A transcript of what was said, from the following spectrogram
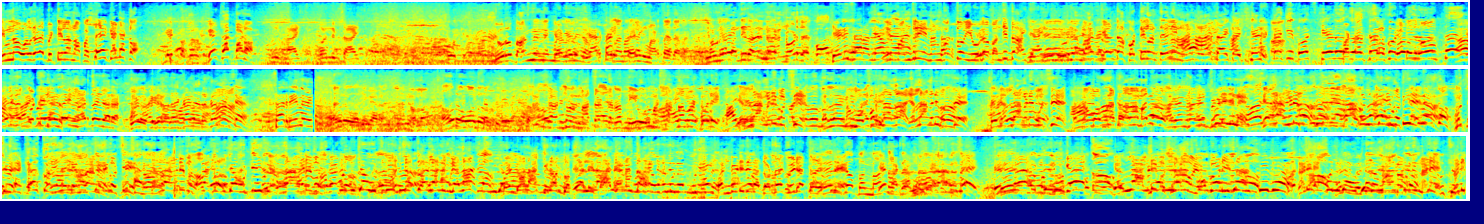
ನಿಮ್ನ ಒಳಗಡೆ ಬಿಟ್ಟಿಲ್ಲ ನಾ ಫಸ್ಟ್ ಗೇಟ್ ಹಾಕೋ. ಗೇಟ್ ಲಾಕ್ ಮಾಡೋ. ಆಯ್ತು ಒಂದ್ ನಿಮಿಷ ಆಯ್ತು. ಇವರು ಅಂತ ಹೇಳಿ ಹಿಂಗ್ ಮಾಡ್ತಾ ಇದ್ದಾರೆ. ಇವ್ನ ಬಂದಿದ್ದಾನೆ ನಾನು ನೋಡಿದೆ. ಕೇಳಿ ಸರ್ ಅಲ್ಲಿ ನೀವು ಬಂದ್ರಿ ನನ್ ಗೊತ್ತು ಇವ್ಳ ಬಂದಿದ್ದ. ಬಾಸ್ ಕೇಳ್ದ ಕೊಟ್ಟಿಲ್ಲ ಅಂತ ಹೇಳಿ ಆಯ್ತು ಆಯ್ತು ಕೇಳಿ ಪಟಾಕಿ ಕೊಟ್ಟಿಲ್ಲ ಕೊಟ್ಟಿಲ್ಲ ಅಂತ ಮಾಡ್ತಾ ಇದ್ದಾರೆ. ಸರ್ ನೀವೇ ಅವ್ರು ಓನರ್ ಮಾತಾಡ್ತಾ ಇರೋದು ನೀವು ಅರ್ಥ ಮಾಡ್ಕೊಳ್ಳಿ ಎಲ್ಲ ಅಂಗಡಿ ಮುಚ್ಚಿ ಒಬ್ಬರನ್ನಲ್ಲ ಎಲ್ಲ ಅಂಗಡಿ ಮುಚ್ಚಿ ಎಲ್ಲ ಅಂಗಡಿ ಮುಚ್ಚಿ ನಮ್ಮ ಒಬ್ಬರ ಹತ್ರ ನಾನು ಮುಚ್ಚಿಬಿಟ್ಟಿದ್ದೀನಿ ಎಲ್ಲ ಅಂಗಡಿ ಮುಚ್ಚಿ ಮುಚ್ಚಿ ಮುಚ್ಚಿ ಎಲ್ಲ ಅಂಗಡಿ ಮುಚ್ಚಿ ಎಲ್ಲ ಅಂಗಡಿ ಮುಚ್ಚಬೇಕು ಎಲ್ಲ ಅಂಗಡಿ ಮುಚ್ಚಬೇಕು ಅನ್ಸತ್ವ ಇಲ್ಲ ನಿಮ್ಗೆಲ್ಲ ಬಂಡವಾಳ ಹಾಕಿರೋರು ಗೊತ್ತಿಲ್ಲ ಏನಂತ ಬಂದ್ಬಿಟ್ಟಿದ್ದೀರಾ ದೊಡ್ಡದಾಗಿ ಮಾತಾಡ್ಬೇಕು? ಎಲ್ಲ ಅಂಗಡಿ ಮುಚ್ಚಬೇಕು ಎಲ್ಗೋಡಿ ಇಲ್ಲ ನಡಿ. ನಾನ್ ಬರ್ತೀನಿ, ನಡಿ. ನಡಿ ಬಾ. ಮುಚ್ಚು, ನಡಿ.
